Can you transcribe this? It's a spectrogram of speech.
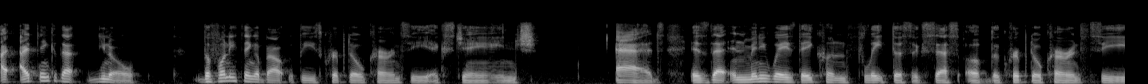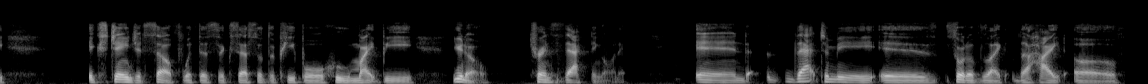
I, I think that, you know, the funny thing about these cryptocurrency exchange ads is that in many ways they conflate the success of the cryptocurrency exchange itself with the success of the people who might be, you know, transacting on it. And that to me is sort of like the height of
